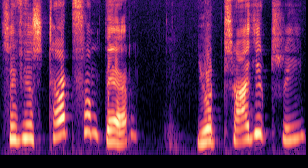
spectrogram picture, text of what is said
So, if you start from there your trajectory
